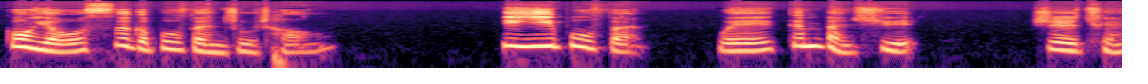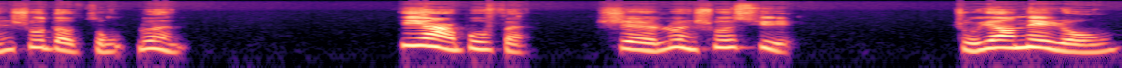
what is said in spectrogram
共由四个部分组成，第一部分为根本序，是全书的总论；第二部分是论说序。主要内容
